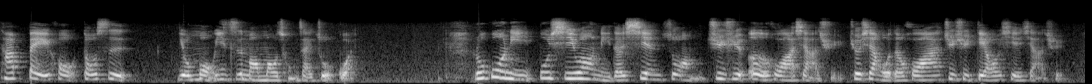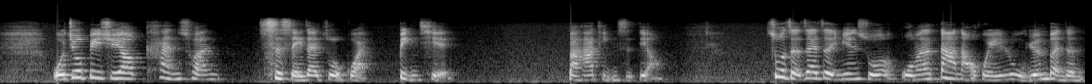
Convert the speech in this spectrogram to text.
它背后都是有某一只毛毛虫在作怪。如果你不希望你的现状继续恶化下去，就像我的花继续凋谢下去，我就必须要看穿是谁在作怪，并且把它停止掉。作者在这里面说，我们的大脑回路原本的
